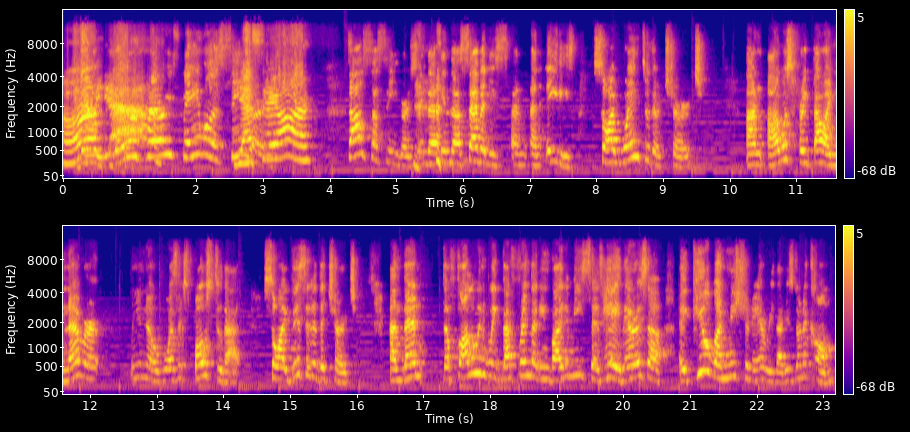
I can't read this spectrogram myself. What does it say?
Oh, they're, yeah. They were very famous singers. Yes, they are. Salsa singers in the in the 70s and, and 80s. So I went to their church and I was freaked out. I never, you know, was exposed to that. So I visited the church. And then the following week, that friend that invited me says, Hey, there is a, a Cuban missionary that is gonna come.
